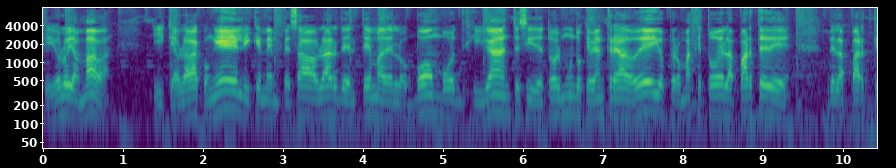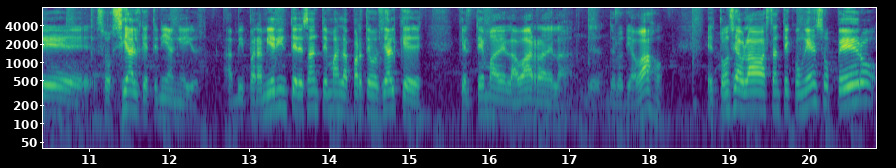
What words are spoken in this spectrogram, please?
que yo lo llamaba y que hablaba con él y que me empezaba a hablar del tema de los bombos gigantes y de todo el mundo que habían creado de ellos, pero más que todo de la parte de, la parte social que tenían ellos. A mí, para mí era interesante más la parte social que, que el tema de la barra de, la, de los de abajo. Entonces hablaba bastante con eso, pero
